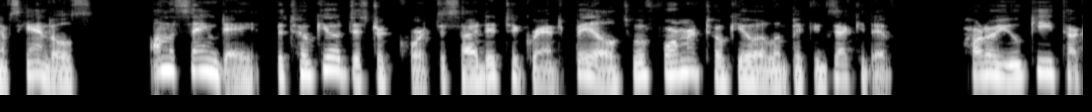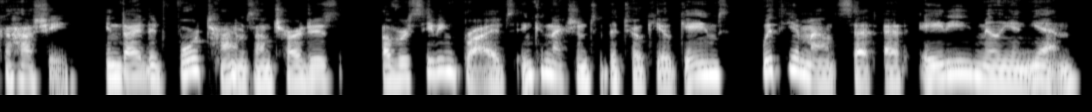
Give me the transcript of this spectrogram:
of scandals, on the same day, the Tokyo District Court decided to grant bail to a former Tokyo Olympic executive, Haruyuki Takahashi, indicted four times on charges of receiving bribes in connection to the Tokyo Games with the amount set at 80 million yen,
